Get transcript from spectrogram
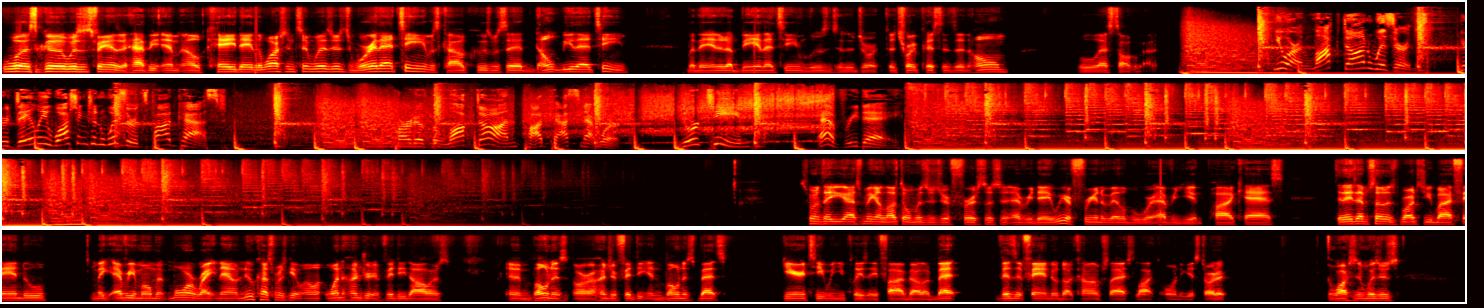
What's good, Wizards fans? A happy MLK Day. The Washington Wizards were that team, as Kyle Kuzma said. Don't be that team but they ended up being that team, losing to the Detroit Pistons at home. Let's talk about it. You are Locked On Wizards, your daily Washington Wizards podcast. Part of the Locked On Podcast Network. Your team every day. Just want to thank you guys for making Locked On Wizards your first listen every day. We are free and available wherever you get podcasts. Today's episode is brought to you by FanDuel. Make every moment more right now. New customers get $150 in bonus or 150 in bonus bets guaranteed when you place a $5 bet. Visit fanduel.com slash locked on to get started. The Washington Wizards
